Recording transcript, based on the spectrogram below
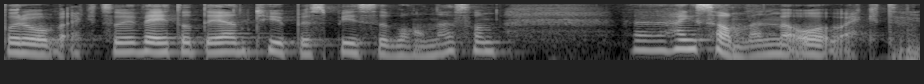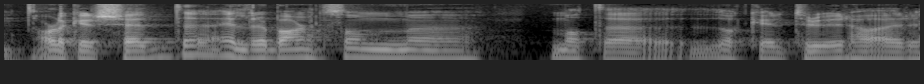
for overvekt. Så vi vet at det er en type spisevane som eh, henger sammen med overvekt. Mm. Har dere sett eldre barn som uh, måte, dere tror har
